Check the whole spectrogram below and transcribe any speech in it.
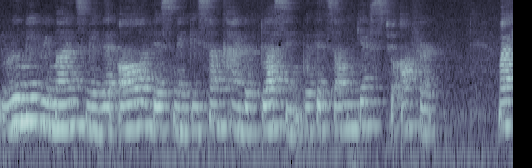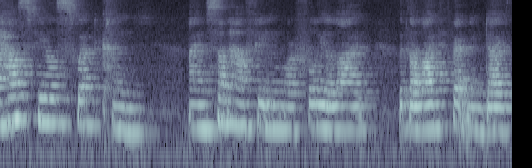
Rumi reminds me that all of this may be some kind of blessing with its own gifts to offer. My house feels swept clean. I am somehow feeling more fully alive with a life threatening di-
